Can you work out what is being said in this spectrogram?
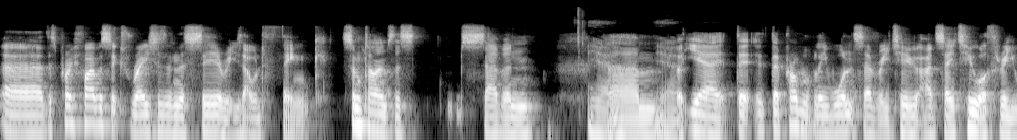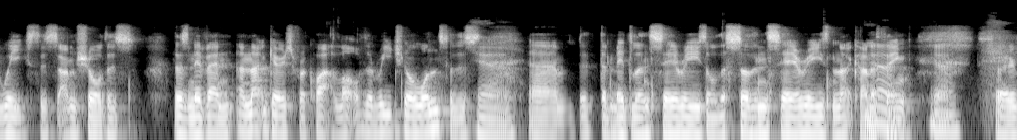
Uh, there's probably five or six races in the series. I would think. Sometimes there's seven. Yeah, um, yeah. But yeah, they're, they're, probably once every two. I'd say two or three weeks. There's, I'm sure there's there's an event, and that goes for quite a lot of the regional ones. So there's yeah. um, the, the Midland series or the Southern series and that kind yeah, of thing. Yeah. So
